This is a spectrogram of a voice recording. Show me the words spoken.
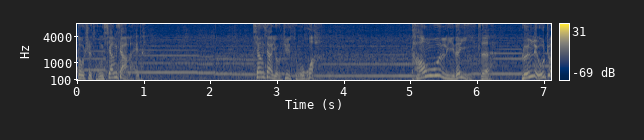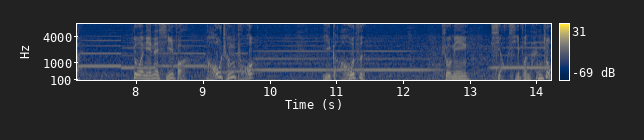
都是从乡下来的。乡下有句俗话：“堂屋里的椅子轮流转，多年的媳妇熬成婆。”一个“熬”字，说明小媳妇难做。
